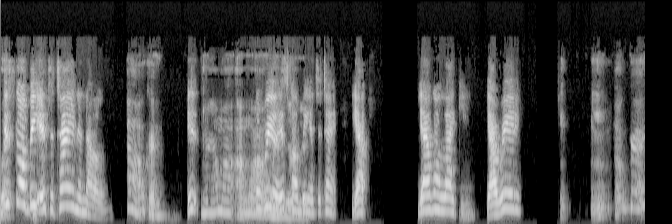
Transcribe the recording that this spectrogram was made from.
it's gonna be entertaining though. Oh, okay. It, yeah, I'm, I'm for real, it's gonna be entertaining. Y'all, y'all gonna like you. Y'all ready? Mm, okay,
